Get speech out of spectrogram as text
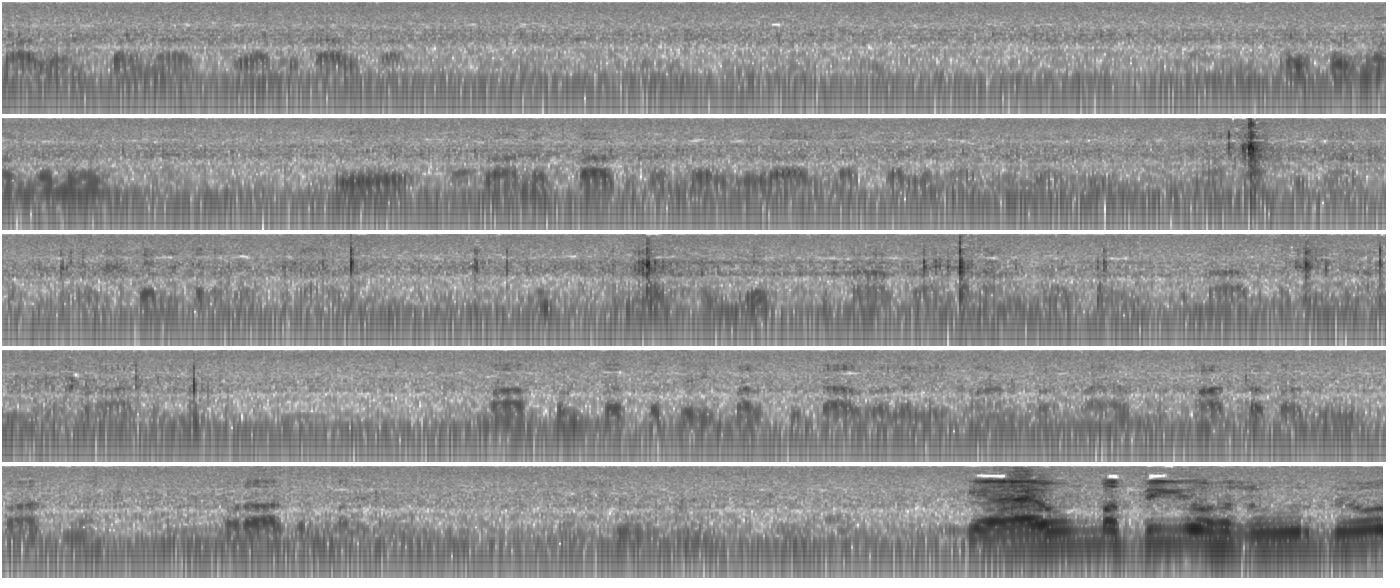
معلوم کرنا کیا کتاب کا فرماند نے قرآن پاک کے اندر جو اللہ تعالیٰ نے اپنے محبوب کتاب تین طرح کی کتاب ایک کتاب ہے سامنے کتاب مدینہ مراد ماں کن تک قدری مل کتاب والا ایمان فرمایا مخاطب حضور پاک نے مراد مل۔ کہ اے امتی حضور دیو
